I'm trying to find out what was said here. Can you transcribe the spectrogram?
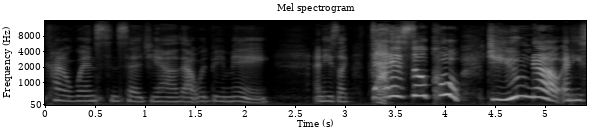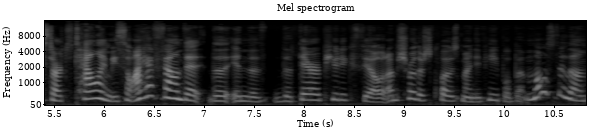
kind of winced and said, Yeah, that would be me. And he's like, That is so cool. Do you know? And he starts telling me. So I have found that the in the, the therapeutic field, I'm sure there's closed minded people, but most of them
